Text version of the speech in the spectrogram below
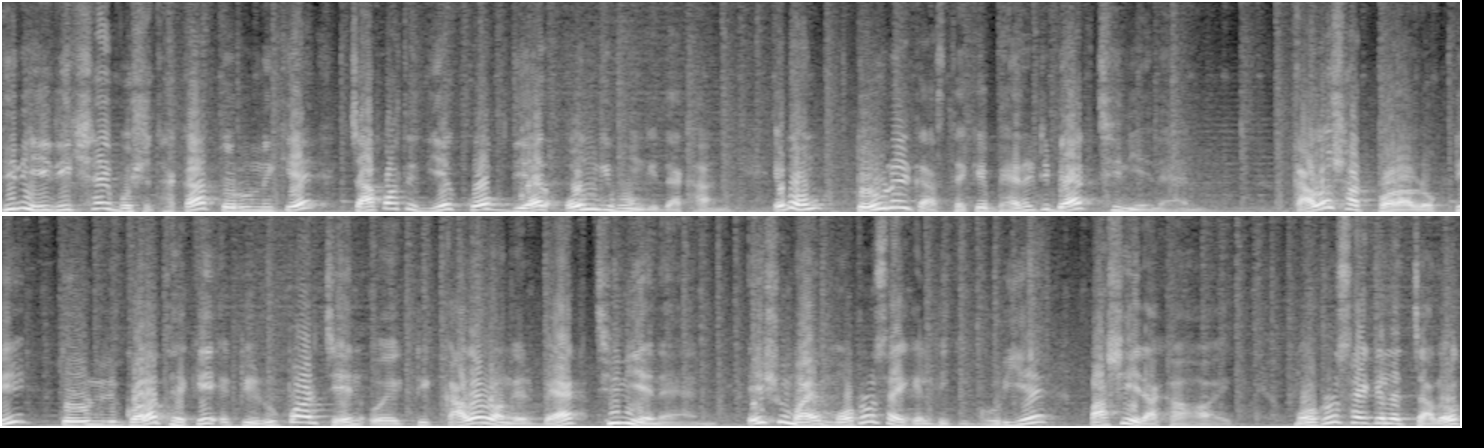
তিনি রিকশায় বসে থাকা তরুণীকে চাপাতি দিয়ে কোপ দেওয়ার অঙ্গি ভঙ্গি দেখান এবং তরুণের কাছ থেকে ভ্যানিটি ব্যাগ ছিনিয়ে নেন। কালো শার্ট পরা লোকটি তরুণীর গলা থেকে একটি রূপার চেন ও একটি কালো রঙের ব্যাগ ছিনিয়ে নেন। এই সময় মোটরসাইকেলটিকে ঘুরিয়ে পাশেই রাখা হয়। মোটরসাইকেলের চালক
